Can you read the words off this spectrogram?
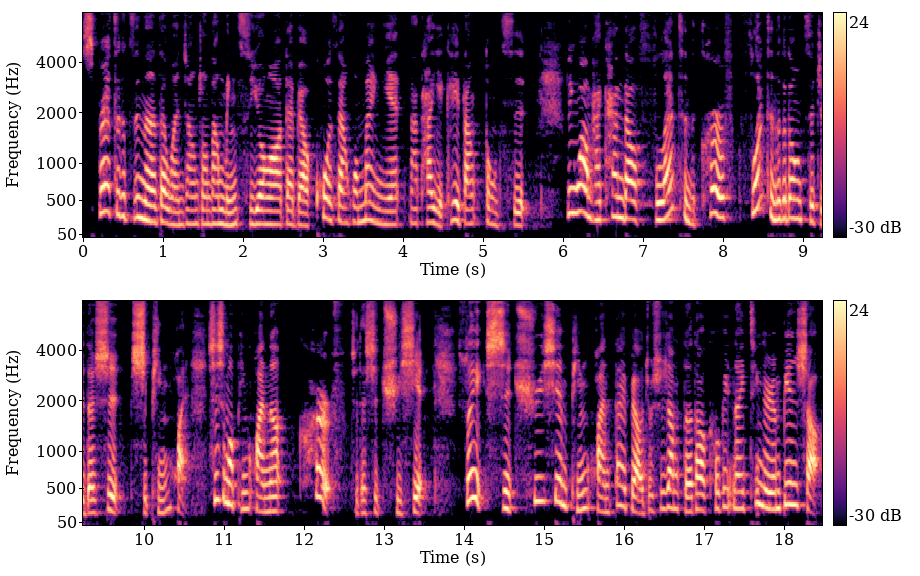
Spread 这个字呢，在文章中当名词用哦，代表扩散或蔓延。那它也可以当动词。另外，我们还看到 flatten the curve。flatten 这个动词指的是使平缓，是什么平缓呢？curve 指的是曲线，所以使曲线平缓，代表就是让得到 COVID-19 的人变少，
